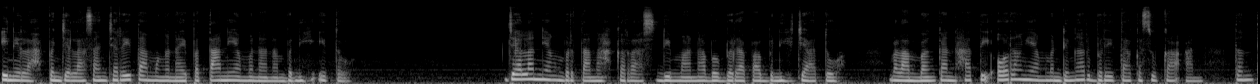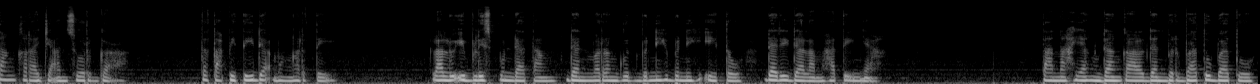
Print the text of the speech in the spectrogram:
Inilah penjelasan cerita mengenai petani yang menanam benih itu. Jalan yang bertanah keras di mana beberapa benih jatuh melambangkan hati orang yang mendengar berita kesukaan tentang kerajaan surga, tetapi tidak mengerti. Lalu iblis pun datang dan merenggut benih-benih itu dari dalam hatinya. Tanah yang dangkal dan berbatu-batu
